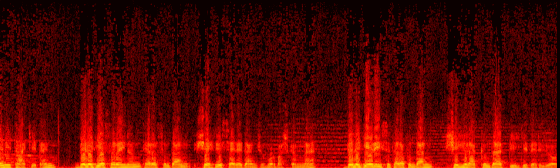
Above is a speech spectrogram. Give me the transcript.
Töreni takiben belediye sarayının terasından şehri seyreden Cumhurbaşkanına belediye reisi tarafından şehir hakkında bilgi veriliyor.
